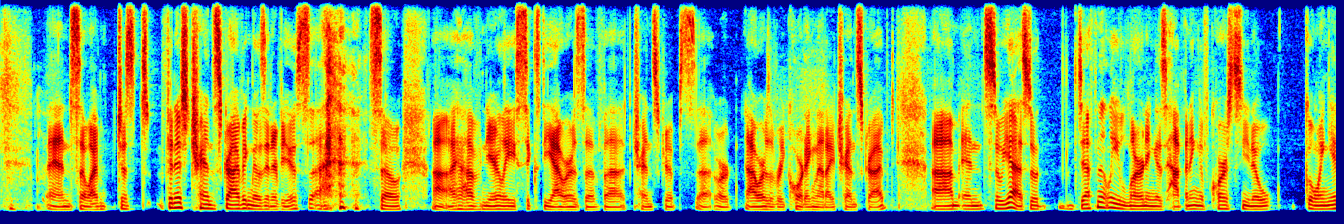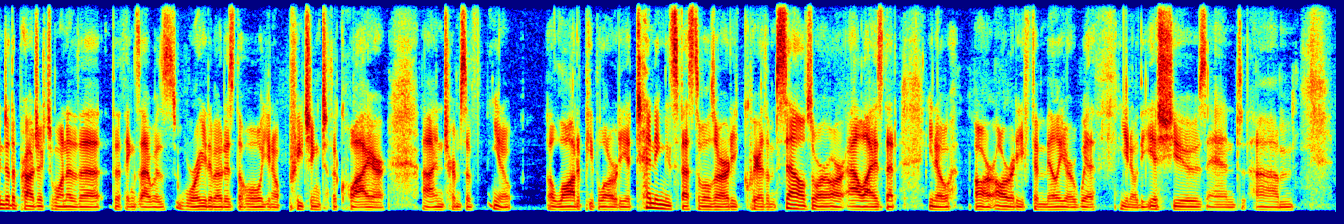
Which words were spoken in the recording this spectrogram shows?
and so I'm just finished transcribing those interviews. so uh, I have nearly 60 hours of uh, transcripts uh, or hours of recording that I transcribed. Um, and so, yeah, so definitely learning is happening. Of course, you know, going into the project, one of the the things I was worried about is the whole, you know, preaching to the choir uh, in terms of, you know, a lot of people already attending these festivals are already queer themselves or are allies that, you know, are already familiar with, you know, the issues and, um,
